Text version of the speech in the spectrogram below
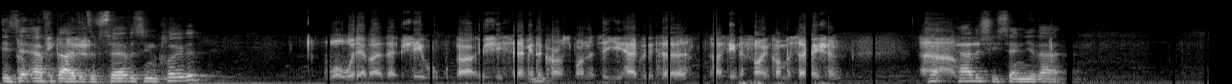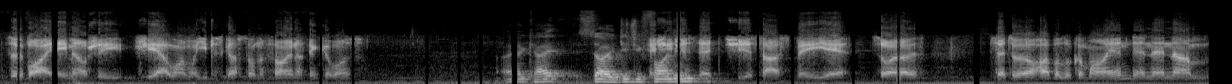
is there um, affidavits of service included? Well, whatever that she uh, she sent me the correspondence that you had with her. I think the phone conversation. How, Um, how does she send you that? So via email, she she outlined what you discussed on the phone. I think it was. Okay, so did you And find she it? just said she just asked me, yeah. So I said to her, I'll have a look at my end, and then um,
